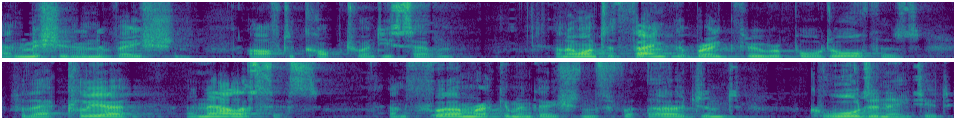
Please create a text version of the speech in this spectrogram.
and Mission Innovation after COP27. And I want to thank the Breakthrough Report authors for their clear analysis and firm recommendations for urgent, coordinated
